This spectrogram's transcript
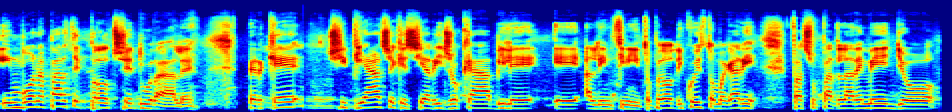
in buona parte procedurale perché ci piace che sia rigiocabile e all'infinito, però di questo magari faccio parlare meglio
